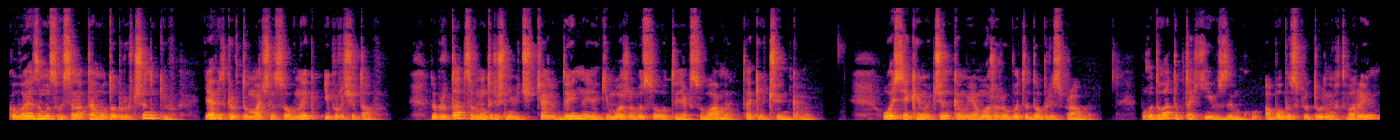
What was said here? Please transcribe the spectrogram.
Коли я замислився на тему добрих вчинків, я відкрив тлумачний словник і прочитав. Доброта це внутрішнє відчуття людини, які можна висловити як словами, так і вчинками. Ось якими вчинками я можу робити добрі справи: погодувати птахів взимку, або безпритульних тварин,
